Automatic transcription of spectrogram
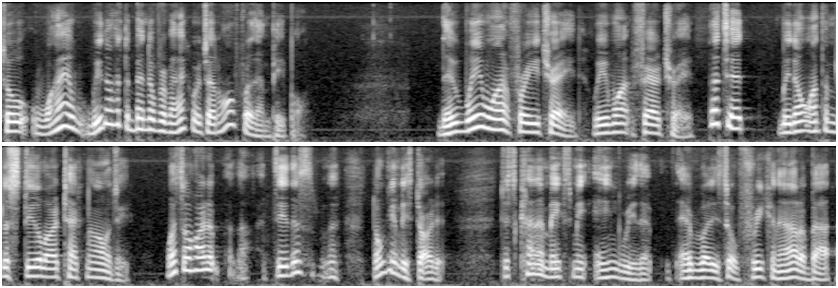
So why we don't have to bend over backwards at all for them people. We want free trade. We want fair trade. That's it. We don't want them to steal our technology What's so hard about see this? Don't get me started. Just kind of makes me angry that everybody's so freaking out about,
